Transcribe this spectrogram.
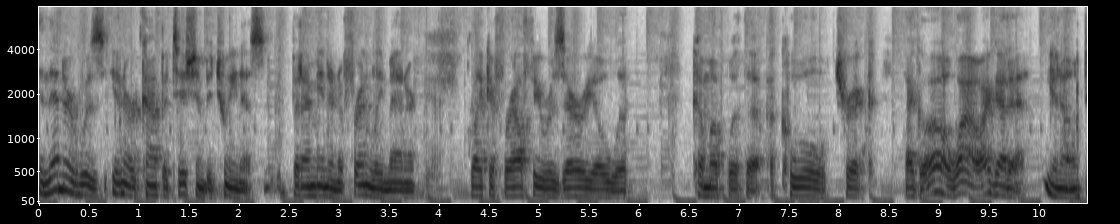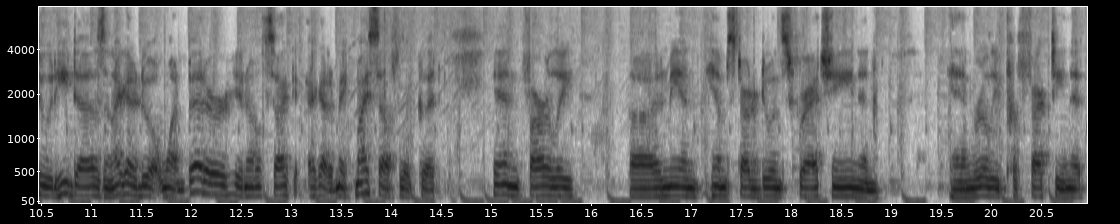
and then there was inner competition between us, but I mean in a friendly manner. Yeah. Like if Ralphie Rosario would come up with a, a, cool trick, I go, oh, wow, I got to, you know, do what he does, and I got to do it one better, you know, so I, I got to make myself look good. And Farley uh, and me and him started doing scratching and, and really perfecting it.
